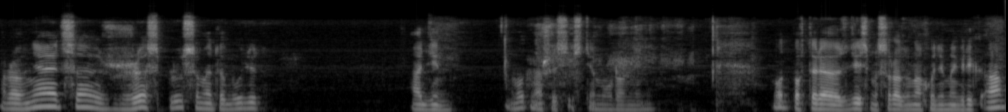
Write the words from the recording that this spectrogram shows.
равняется g с плюсом это будет 1. Вот наша система уравнений. Вот повторяю, здесь мы сразу находим YA.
